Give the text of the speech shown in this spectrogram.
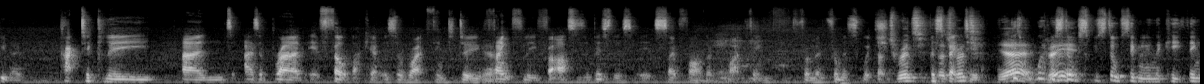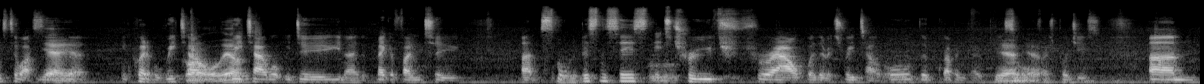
you know, practically and as a brand, it felt like it was the right thing to do. Yeah. Thankfully for us as a business, it's so far the right thing from a from a switch That's good, that's perspective. Yeah, we're, still, we're still signaling the key things to us. Yeah, And, yeah. uh, incredible retail, Oh, yeah. retail, what we do. You know, the megaphone to um, smaller businesses. It's Mm-hmm. true throughout, whether it's retail or the grab and go piece Yeah, or yeah. fresh produce. Um,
